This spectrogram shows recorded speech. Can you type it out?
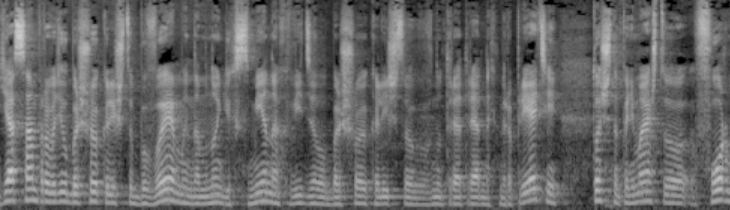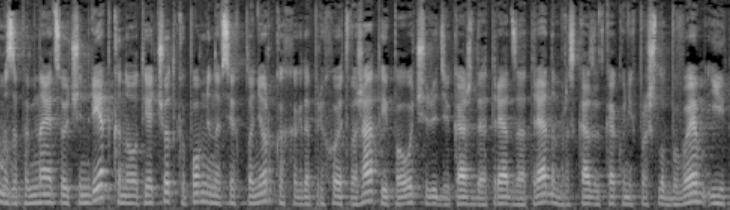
Я сам проводил большое количество БВМ и на многих сменах видел большое количество внутриотрядных мероприятий. Точно понимаю, что форма запоминается очень редко, но вот я четко помню на всех планерках, когда приходят вожатые по очереди, каждый отряд за отрядом рассказывает, как у них прошло БВМ, и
